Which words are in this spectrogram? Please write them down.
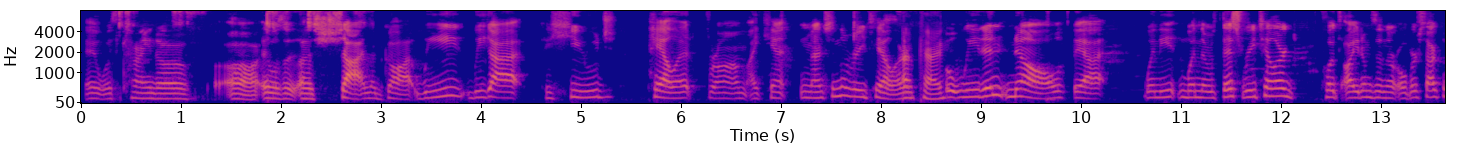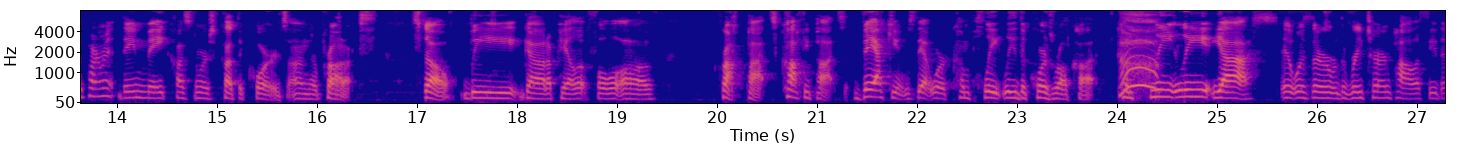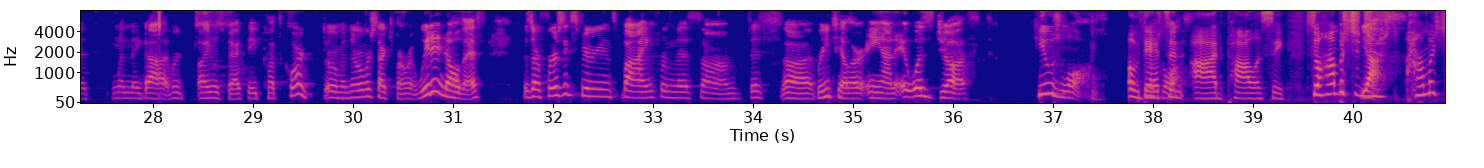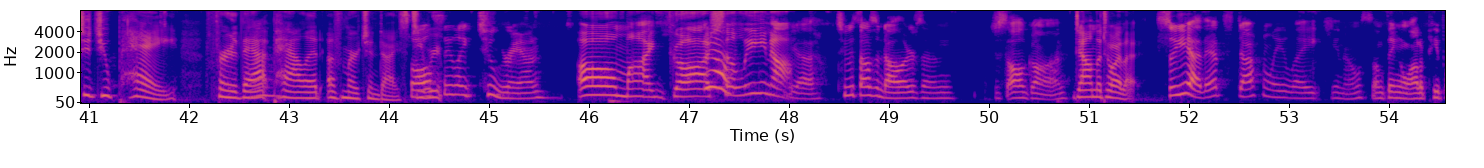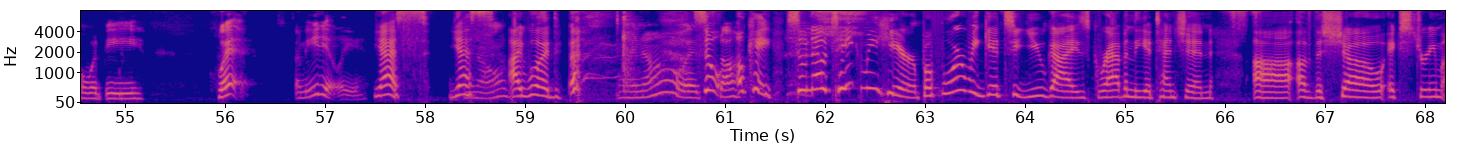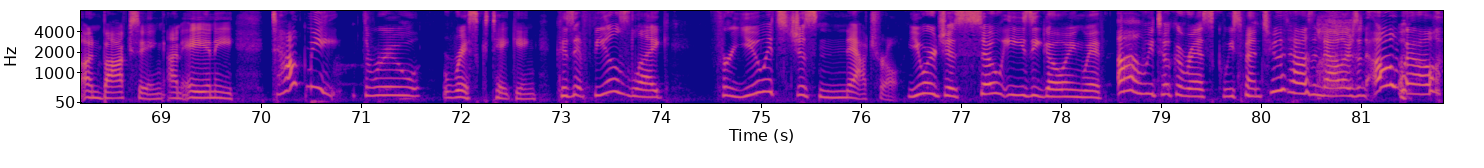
it was kind of uh it was a, a shot in the gut we we got a huge pallet from i can't mention the retailer Okay. but we didn't know that when the when there, this retailer puts items in their overstock department, they make customers cut the cords on their products. So we got a pallet full of crock pots, coffee pots, vacuums that were completely the cords were all cut. Completely, yes. It was their the return policy that when they got items back, they'd cut the cord, throw them in their overstock department. We didn't know this. It was our first experience buying from this um this uh, retailer, and it was just huge loss. Oh, that's an odd policy. So how much did Yes. you how much did you pay for that pallet of merchandise? So I'll re- say like two grand. oh my gosh, Yeah. Selena. Yeah, two thousand dollars and just all gone. Down the toilet. So yeah, that's definitely like you know something a lot of people would be quit immediately. Yes. Yes, know? I would. I know. It's So, uh, okay, so now take me here before we get to you guys grabbing the attention uh, of the show Extreme Unboxing on A and E. Talk me through risk taking because it feels like for you it's just natural. You are just so easygoing with, oh, we took a risk, we spent two thousand dollars, and oh well.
